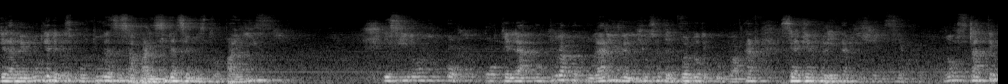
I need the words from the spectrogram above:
de la memoria de las culturas desaparecidas en nuestro país. Es irónico porque la cultura popular y religiosa del pueblo de Culhuacán se halla en plena vigencia, no obstante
